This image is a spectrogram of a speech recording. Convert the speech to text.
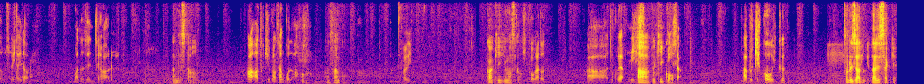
まだもその間だまだ全然ある。何でした？ああと基盤3個だ。あ3個。はい。ガキ行きますか。キコがどっ？あーどこや？右あー武器庫。あ武器庫行く？うん。それじゃあ誰でしたっけ？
